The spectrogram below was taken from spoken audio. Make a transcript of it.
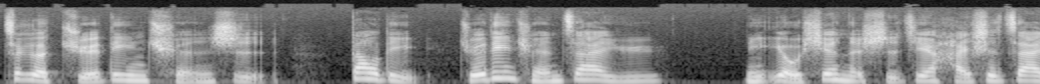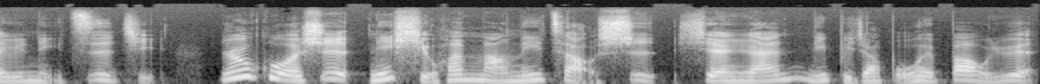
这个决定权是到底决定权在于你有限的时间，还是在于你自己？如果是你喜欢忙，你找事，显然你比较不会抱怨。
